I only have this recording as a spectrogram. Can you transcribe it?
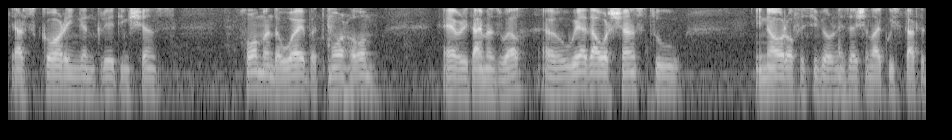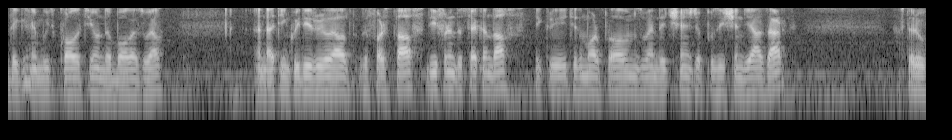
They are scoring and creating chance, home and away, but more home every time as well. Uh, we had our chance to, in our offensive organization, like we started the game with quality on the ball as well. And I think we did really well the first half. Different the second half. They created more problems when they changed the position, the Hazard. After,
